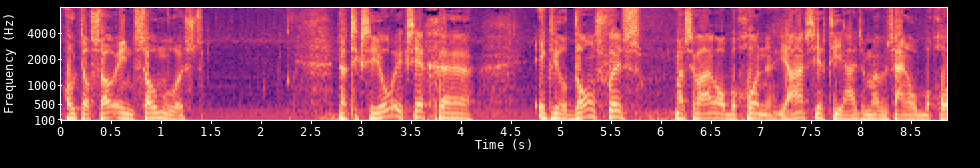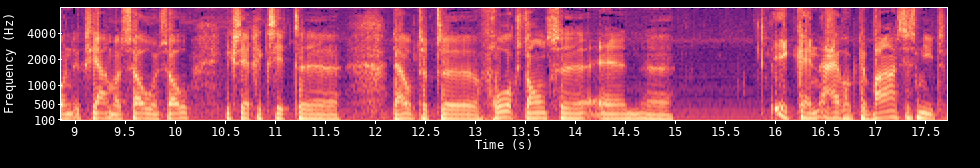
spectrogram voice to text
Hotel in Zomerlust. Dat ik zei, joh, ik zeg, ik wil dansles maar ze waren al begonnen. Ja, zegt hij, maar we zijn al begonnen. Ik zeg, ja, maar zo en zo. Ik zeg, ik zit uh, daar op het uh, volksdansen en uh, ik ken eigenlijk de basis niet.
